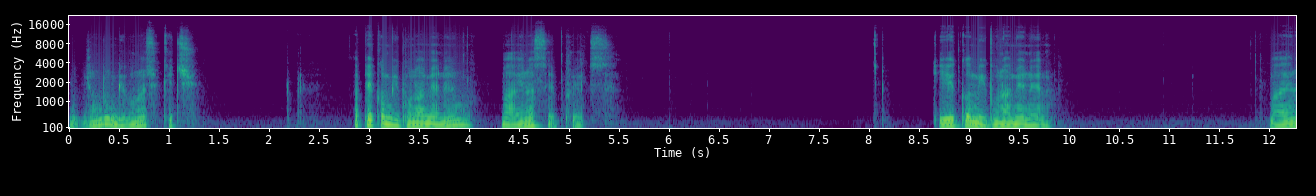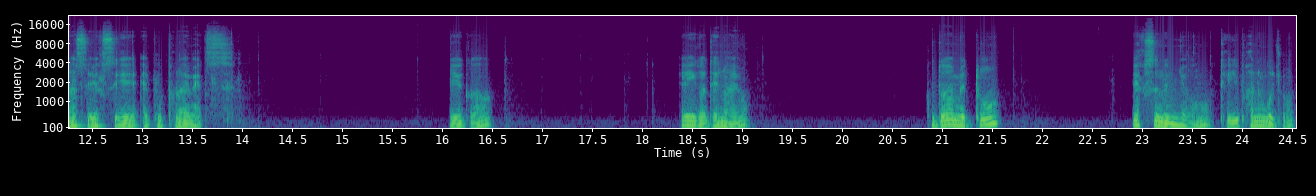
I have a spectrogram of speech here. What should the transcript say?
이 정도는 미분할 수 있겠지. 앞에 거 미분하면은 마이너스 fx. 뒤에 거 미분하면은 마이너스 x의 f 프라임 x. 얘가 a가 되나요? 그 다음에 또 x는 0 대입하는 거죠.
